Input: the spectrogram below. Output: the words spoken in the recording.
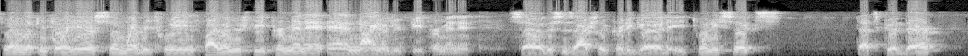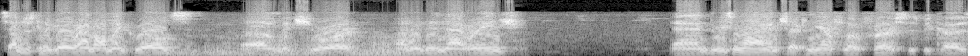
So what I'm looking for here is somewhere between 500 feet per minute and 900 feet per minute. So this is actually pretty good. 826, that's good there. So I'm just going to go around all my grills, uh, make sure I'm within that range. And the reason why I'm checking airflow first is because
